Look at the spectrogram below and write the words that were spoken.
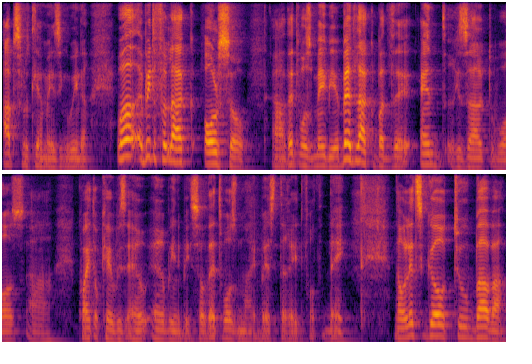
absolutely amazing winner. Well, a bit of a luck also. Uh, that was maybe a bad luck, but the end result was uh, quite okay with Airbnb. So that was my best trade for the day. Now let's go to Baba.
